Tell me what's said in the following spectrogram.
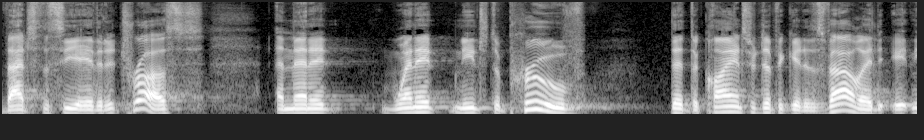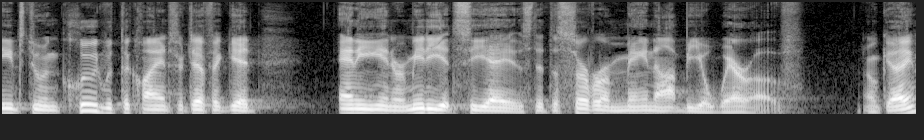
that's the CA that it trusts, and then it when it needs to prove that the client certificate is valid, it needs to include with the client certificate any intermediate CAs that the server may not be aware of. Okay?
